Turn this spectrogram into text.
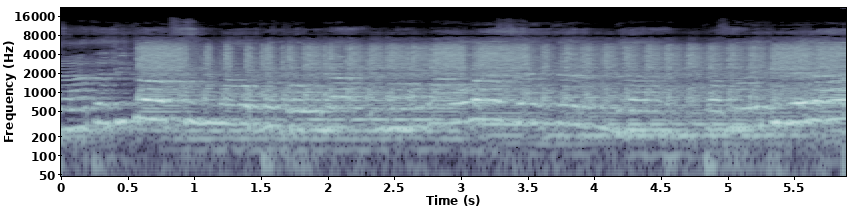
Strategical, no, no, no,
